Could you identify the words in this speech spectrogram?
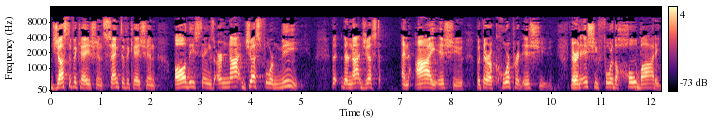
Justification, sanctification all these things are not just for me. They're not just an I issue, but they're a corporate issue. They're an issue for the whole body.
